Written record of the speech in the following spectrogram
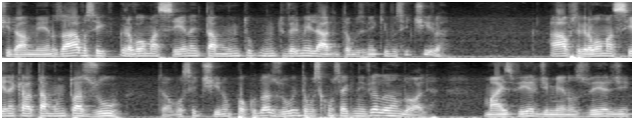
tirar menos. Ah, você gravou uma cena e está muito muito vermelhado, então você vem aqui e você tira. Ah, você gravou uma cena que ela está muito azul, então você tira um pouco do azul, então você consegue nivelando, olha. Mais verde, menos verde,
